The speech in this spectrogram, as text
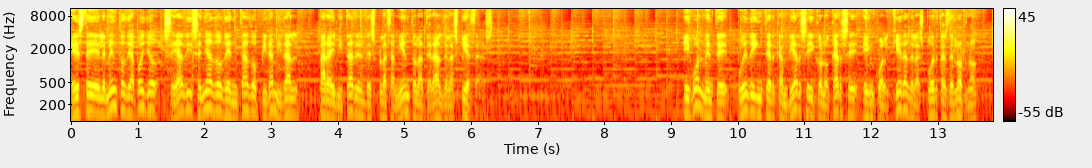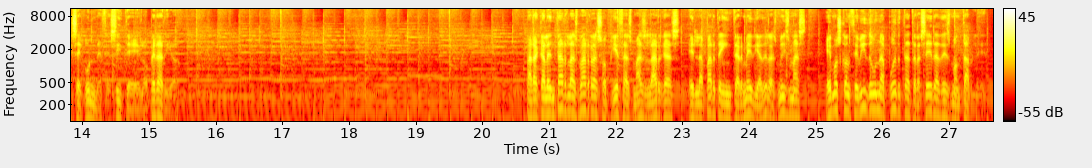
Este elemento de apoyo se ha diseñado dentado piramidal para evitar el desplazamiento lateral de las piezas, Igualmente puede intercambiarse y colocarse en cualquiera de las puertas del horno según necesite el operario. Para calentar las barras o piezas más largas, en la parte intermedia de las mismas, hemos concebido una puerta trasera desmontable.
